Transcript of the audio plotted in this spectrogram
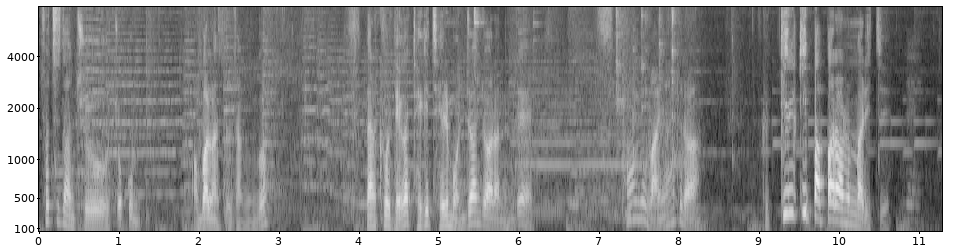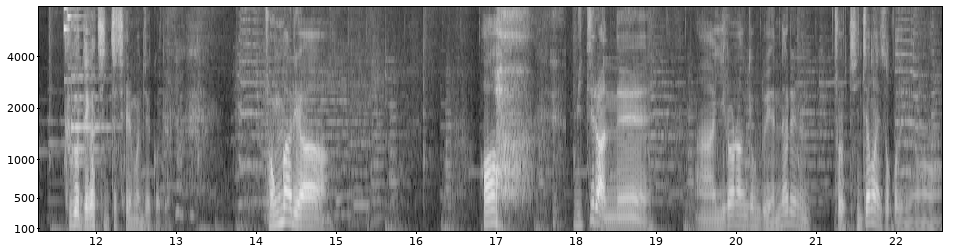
셔츠 단추 조금 언밸런스로 잠근 거? 나는 그걸 내가 되게 제일 먼저 한 줄 알았는데 사람들 많이 하더라. 그 낄끼빠빠라는 말 있지? 그거 내가 진짜 제일 먼저 했거든. 정말이야. 아 믿질 않네. 아 이런 안경도 옛날에는 저 진짜 많이 썼거든요.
